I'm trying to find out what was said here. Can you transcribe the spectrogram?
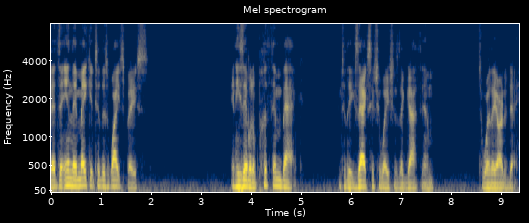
at the end, they make it to this white space, and he's able to put them back into the exact situations that got them to where they are today.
